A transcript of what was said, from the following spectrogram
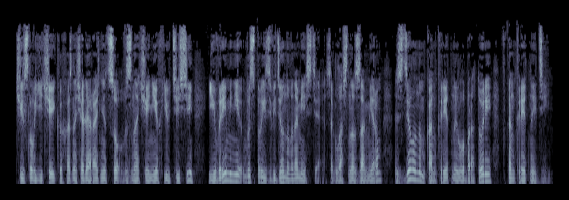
Числа в ячейках означали разницу в значениях UTC и времени воспроизведенного на месте, согласно замерам, сделанным конкретной лабораторией в конкретный день.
